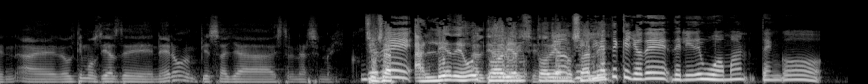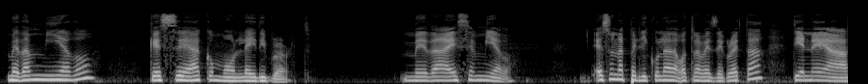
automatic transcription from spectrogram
en, en los últimos días de enero empieza ya a estrenarse en México. Sí, o sea, de- al día de hoy de todavía, hoy, no- sí. todavía Yo, no sale. Fíjate que yo de, de Little Woman tengo, me da miedo que sea como Lady Bird. Me da ese miedo. Es una película otra vez de Greta. Tiene a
